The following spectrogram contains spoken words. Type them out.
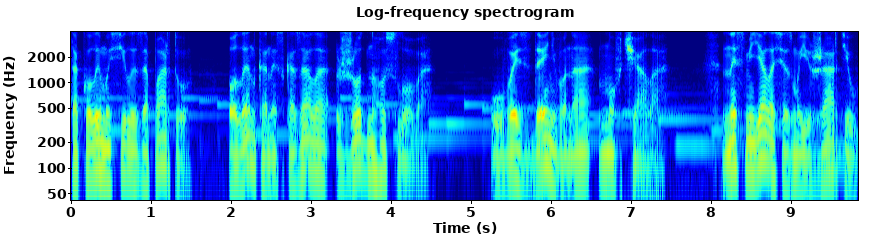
Та коли ми сіли за парту, Оленка не сказала жодного слова. Увесь день вона мовчала, не сміялася з моїх жартів,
